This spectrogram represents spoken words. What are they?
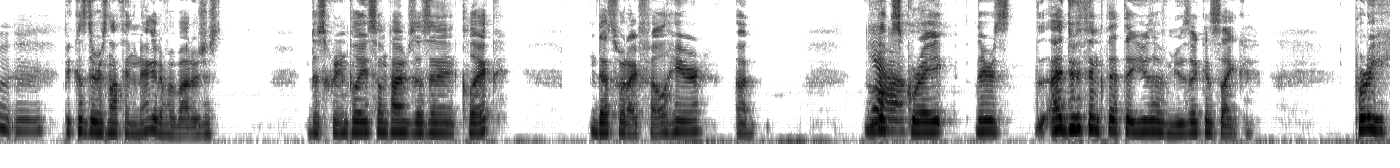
Mm-mm. because there's nothing negative about it. It's just the screenplay sometimes doesn't click. That's what I felt here. Uh, Looks great. There's, I do think that the use of music is like pretty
